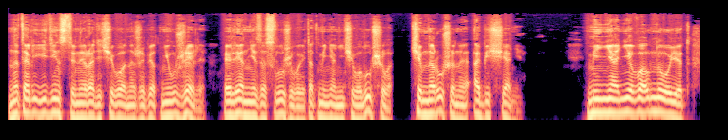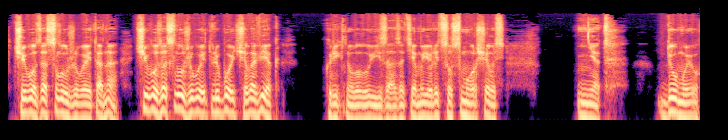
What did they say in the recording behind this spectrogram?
Натали единственное, ради чего она живет. Неужели Элен не заслуживает от меня ничего лучшего, чем нарушенное обещание? Меня не волнует, чего заслуживает она, чего заслуживает любой человек, крикнула Луиза, а затем ее лицо сморщилось. Нет, думаю,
